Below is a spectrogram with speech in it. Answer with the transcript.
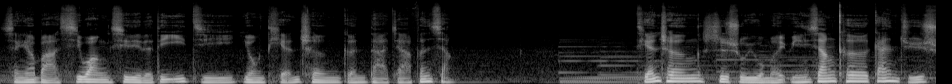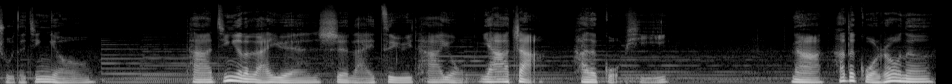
想要把希望系列的第一集用甜橙跟大家分享。甜橙是属于我们芸香科柑橘属的精油，它精油的来源是来自于它用压榨它的果皮，那它的果肉呢，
